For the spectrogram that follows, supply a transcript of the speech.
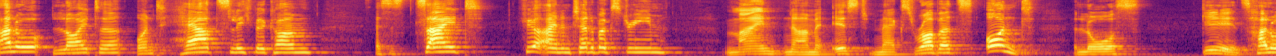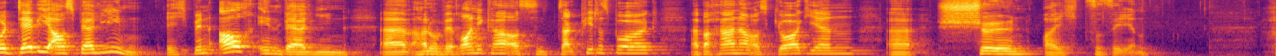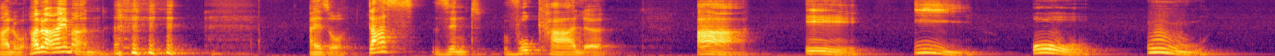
Hallo Leute und herzlich willkommen. Es ist Zeit für einen Chatterbox-Stream. Mein Name ist Max Roberts und los geht's. Hallo Debbie aus Berlin. Ich bin auch in Berlin. Äh, hallo Veronika aus St. Petersburg. Äh, Bachana aus Georgien. Äh, schön euch zu sehen. Hallo, hallo Ayman. also, das sind Vokale. A, E, I, O, U,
